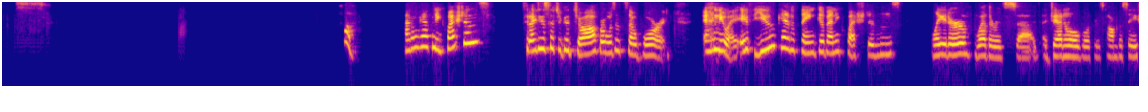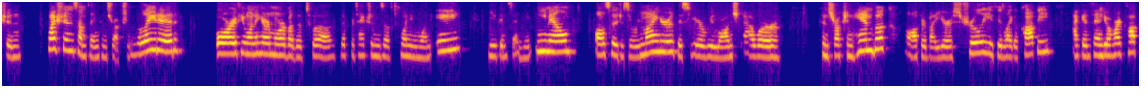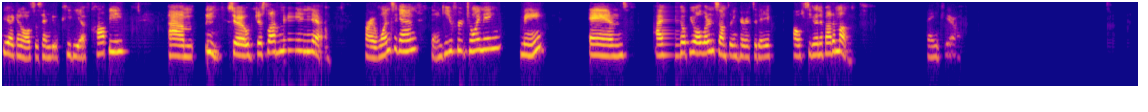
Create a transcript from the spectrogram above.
I don't have any questions. Did I do such a good job or was it so boring? Anyway, if you can think of any questions later, whether it's uh, a general workers' compensation question, something construction related, or if you want to hear more about the, uh, the protections of 21A, you can send me an email. Also, just a reminder, this year we launched our construction handbook authored by yours truly. If you'd like a copy, I can send you a hard copy. I can also send you a PDF copy. Um, so just let me know. All right, once again, thank you for joining me. And I hope you all learned something here today. I'll see you in about a month. Thank you.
